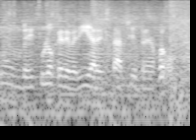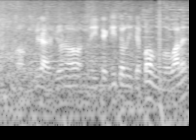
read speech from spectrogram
un vehículo que debería de estar siempre en el juego. mira, yo no ni te quito ni te pongo, ¿vale? Vale,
